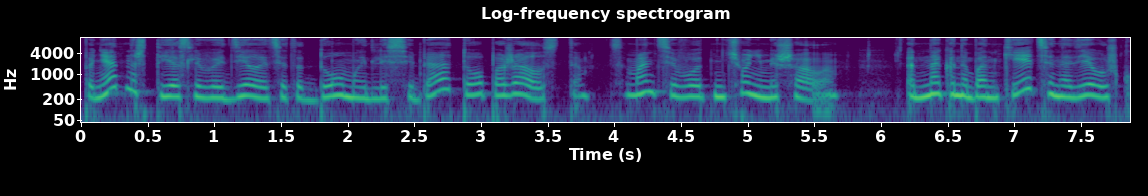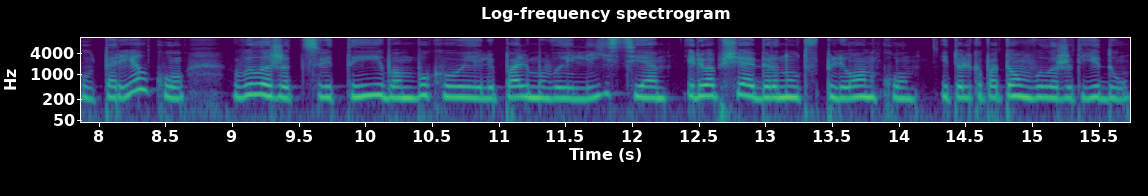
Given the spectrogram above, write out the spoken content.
Понятно, что если вы делаете это дома и для себя, то пожалуйста. Саманте вот ничего не мешало. Однако на банкете на девушку тарелку выложат цветы, бамбуковые или пальмовые листья, или вообще обернут в пленку, и только потом выложат еду.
